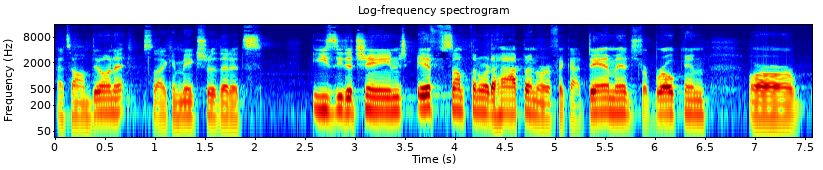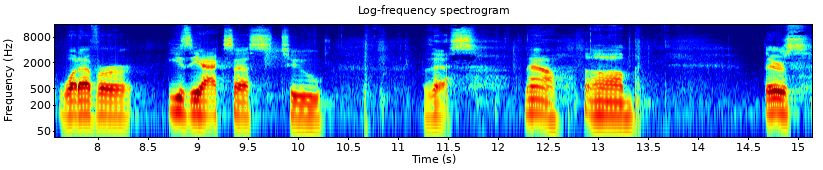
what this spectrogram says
That's how I'm doing it so I can make sure that it's easy to change if something were to happen or if it got damaged or broken or whatever easy access to this. Now, um, there's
